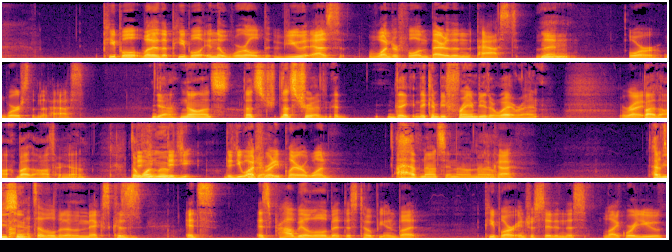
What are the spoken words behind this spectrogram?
people whether the people in the world view it as wonderful and better than the past than mm-hmm. or worse than the past. Yeah no that's that's that's true it, it they they can be framed either way right Right. by the by the author yeah the did one you, movie Did you did you watch Okay. Ready Player 1? i have not seen that one no Okay. have you Pro- seen That's a little bit of a mix cuz it's it's probably a little bit dystopian, but people are interested in this like where you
